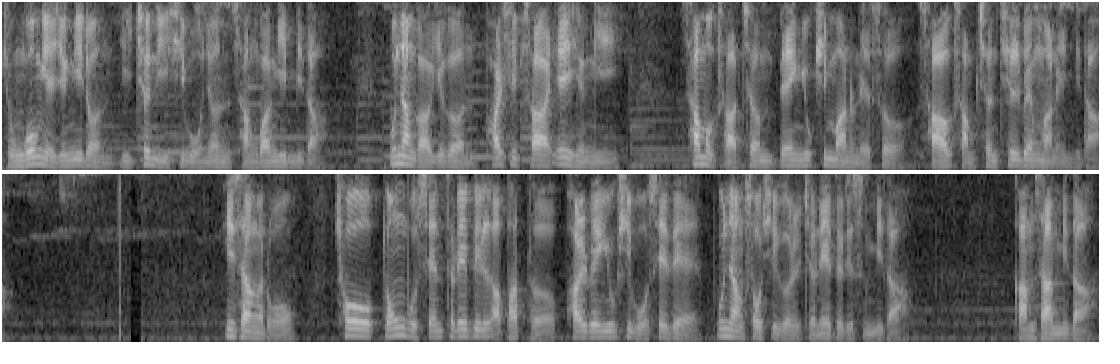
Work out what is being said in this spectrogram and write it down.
준공 예정일은 2025년 상반기입니다. 분양 가격은 84A형이 3억 4,160만 원에서 4억 3,700만 원입니다. 이상으로 초읍 동부 센트레빌 아파트 865세대 분양 소식을 전해드렸습니다. 감사합니다.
